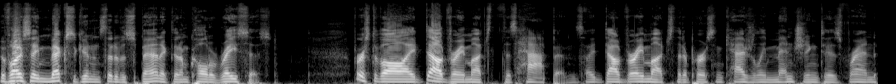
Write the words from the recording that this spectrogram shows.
If I say Mexican instead of Hispanic, then I'm called a racist. First of all, I doubt very much that this happens. I doubt very much that a person casually mentioning to his friend,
